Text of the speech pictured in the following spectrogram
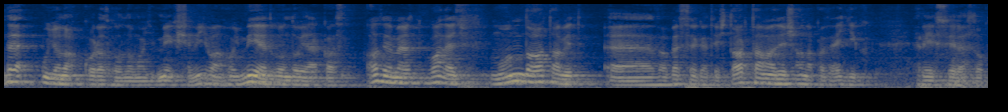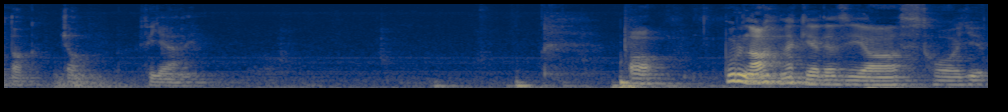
De ugyanakkor azt gondolom, hogy mégsem így van, hogy miért gondolják azt. Azért, mert van egy mondat, amit ez a beszélgetés tartalmaz, és annak az egyik részére szoktak csak figyelni. A Purna megkérdezi azt, hogy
